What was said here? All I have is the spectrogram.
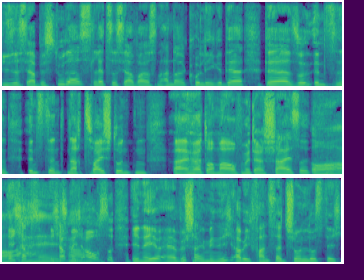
Dieses Jahr bist du das. Letztes Jahr war es ein anderer Kollege, der, der so instant, instant nach zwei Stunden, äh, hört doch mal auf mit der Scheiße. Oh, ich hab's, ich hab mich auch so, nee, erwischt habe ich mich nicht, aber ich fand's dann schon lustig.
